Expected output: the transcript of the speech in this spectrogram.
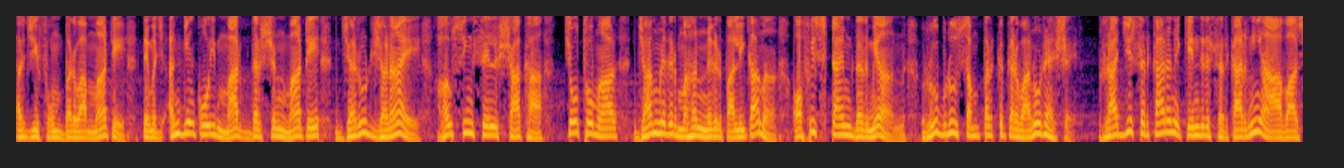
અરજી ફોર્મ ભરવા માટે તેમજ અન્ય કોઈ માર્ગદર્શન માટે જરૂર જણાય હાઉસિંગ સેલ શાખા ચોથો માળ જામનગર મહાનગરપાલિકામાં ઓફિસ ટાઈમ દરમિયાન રૂબરૂ સંપર્ક કરવાનો રહેશે. રાજ્ય સરકાર અને કેન્દ્ર સરકારની આ આવાસ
